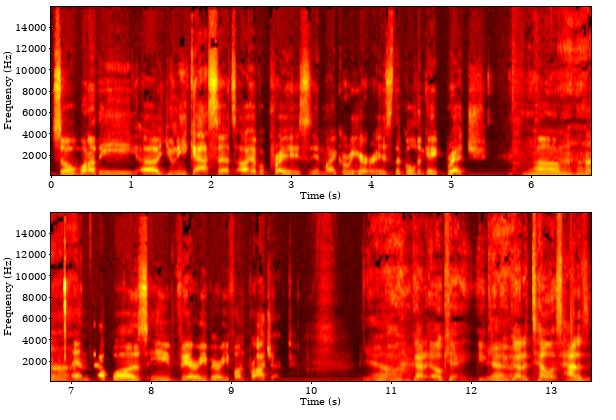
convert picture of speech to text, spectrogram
So one of the uh, unique assets I have appraised in my career is the Golden Gate Bridge, um, Uh-huh. and that was a very, very fun project. Yeah. Oh, you got to okay. You, Yeah. you got to tell us how does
